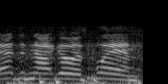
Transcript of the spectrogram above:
That did not go as planned.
